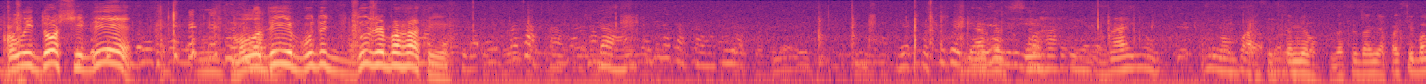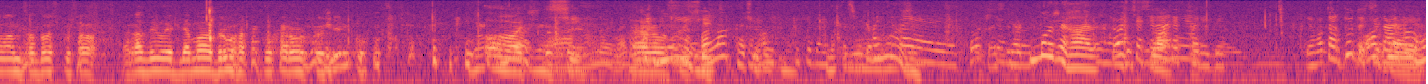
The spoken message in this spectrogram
Коли дощ іде, молоді будуть дуже багаті. Я вже всі знаю. Самил, до свидання. Спасибо вам за дошку, що родили для мого друга таку хорошу жінку. Може, сідає впереді? Я вот так тут сідаю.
